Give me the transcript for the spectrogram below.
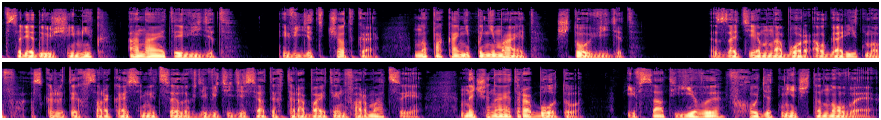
В следующий миг она это видит. Видит четко, но пока не понимает, что видит. Затем набор алгоритмов, скрытых в 47,9 терабайта информации, начинает работу, и в сад Евы входит нечто новое.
